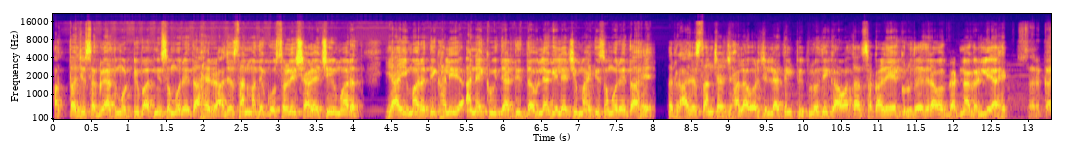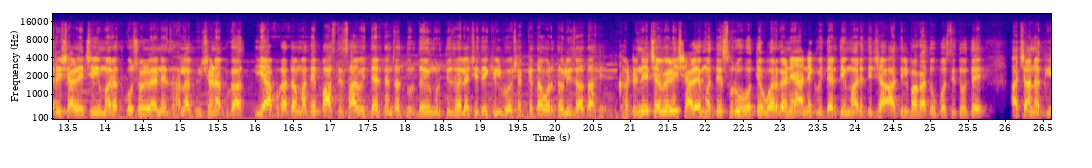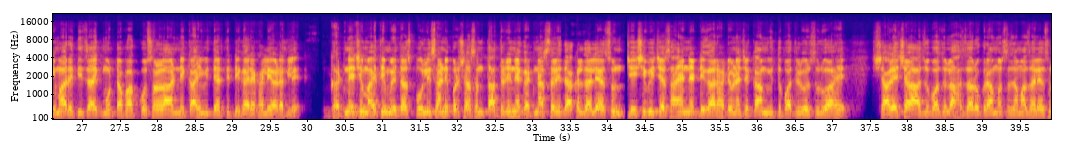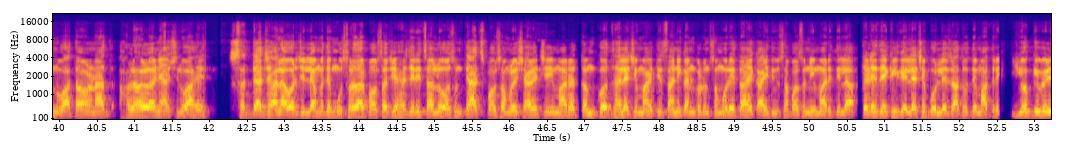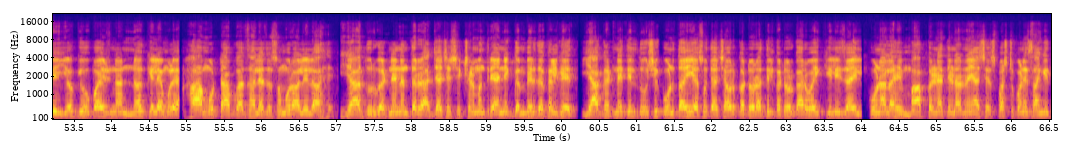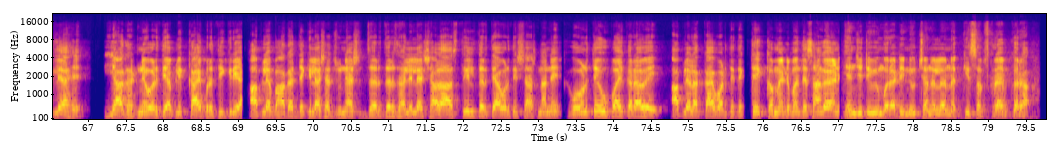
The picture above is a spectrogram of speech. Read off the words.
आत्ताची सगळ्यात मोठी बातमी समोर येत आहे. राजस्थानमध्ये कोसळली शाळेची इमारत. या इमारतीखाली अनेक विद्यार्थी दबल्या गेल्याची माहिती समोर येत आहे. राजस्थानच्या झालावर जिल्ह्यातील पिपलोदी गावात आज सकाळी एक हृदयद्रावक घटना घडली आहे. सरकारी शाळेची इमारत कोसळल्याने झाला भीषण अपघात. या अपघातामध्ये पाच ते सहा विद्यार्थ्यांचा दुर्दैवी मृत्यू झाल्याची देखील शक्यता वर्तवली जात आहे. घटनेच्या वेळी शाळेमध्ये सुरू होते वर्ग आणि अनेक विद्यार्थी इमारतीच्या आतील भागात उपस्थित होते. अचानक इमारतीचा एक मोठा भाग कोसळला आणि काही विद्यार्थी ढिगाऱ्याखाली अडकले. घटनेची माहिती मिळताच पोलीस आणि प्रशासन तातडीने घटनास्थळी दाखल झाले असून जेसीबीच्या सहाय्याने ढिगार हटवण्याचे काम युद्ध पातळीवर सुरू आहे. शाळेच्या आजूबाजूला हजारो ग्रामस्थ जमा झाले असून वातावरणात हळहळ आणि अश्रू आहेत. सध्या झालावर जिल्ह्यामध्ये मुसळधार पावसाची हजेरी चालू असून त्याच पावसामुळे शाळेची इमारत कमकुवत झाल्याची माहिती स्थानिकांकडून समोर येत आहे. काही दिवसापासून इमारतीला तडे देखील गेल्याचे बोलले जात होते. मात्र योग्य वेळी योग्य उपाययोजना न केल्यामुळे हा मोठा अपघात झाल्याचं समोर आलेलं आहे. या दुर्घटनेनंतर राज्याचे शिक्षण मंत्री यांनी गंभीर दखल घेत या घटनेतील दोषी कोणताही असो त्याच्यावर कठोरातील कठोर कारवाई केली जाईल. कोणालाही माफ करण्यात येणार नाही असे स्पष्टपणे सांगितले आहे. या घटनेवरती आपली काय प्रतिक्रिया? आपल्या भागात देखील अशा जुन्या जर्जर झालेल्या शाळा असतील तर त्यावरती शासनाने कोणते उपाय करावे? आपल्याला काय वाटते ते- कमेंटमध्ये सांगा आणि N G T V Marathi news चॅनलला नक्की सबस्क्राईब करा.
